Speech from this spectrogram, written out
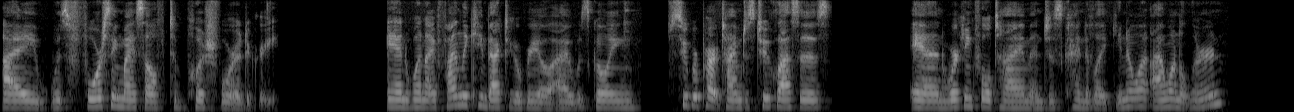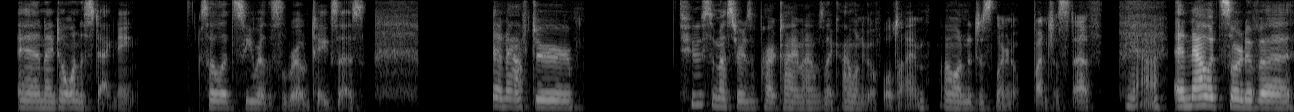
I was forcing myself to push for a degree. And when I finally came back to Rio, I was going super part time, just two classes, and working full time, and just kind of like, you know what, I want to learn, and I don't want to stagnate. So let's see where this road takes us. And after two semesters of part time, I was like, I want to go full time. I want to just learn a bunch of stuff. Yeah. And now it's sort of a,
